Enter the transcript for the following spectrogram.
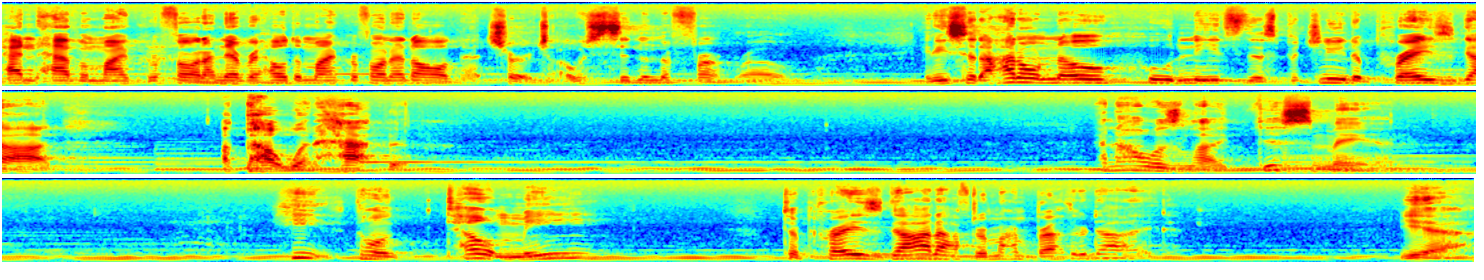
hadn't have a microphone. I never held a microphone at all at that church. I was sitting in the front row. And he said, "I don't know who needs this, but you need to praise God about what happened." And I was like, "This man he's going to tell me to praise God after my brother died?" Yeah.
